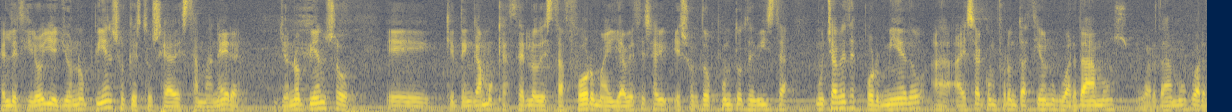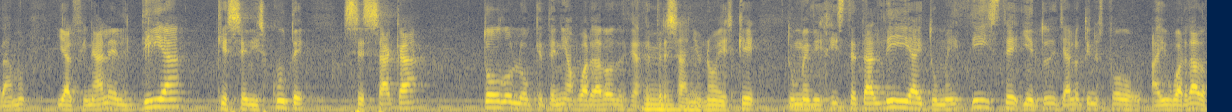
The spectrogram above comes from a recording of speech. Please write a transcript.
El decir, oye, yo no pienso que esto sea de esta manera, yo no pienso eh, que tengamos que hacerlo de esta forma y a veces hay esos dos puntos de vista, muchas veces por miedo a, a esa confrontación guardamos, guardamos, guardamos. Y al final el día que se discute se saca todo lo que tenías guardado desde hace tres años, ¿no? Es que tú me dijiste tal día y tú me hiciste y entonces ya lo tienes todo ahí guardado.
